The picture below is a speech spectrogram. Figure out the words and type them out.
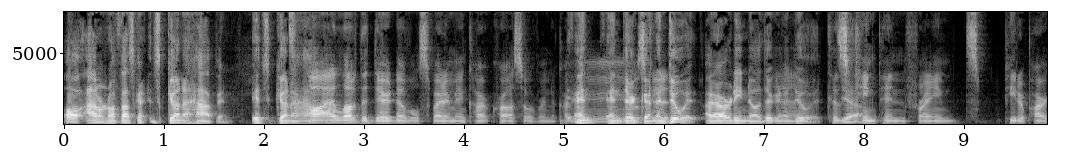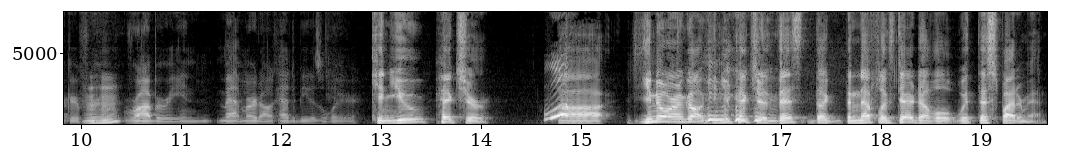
oh, I don't know if that's gonna. It's gonna happen. It's gonna happen. Oh, I love the Daredevil Spider-Man car- crossover in the cartoon. and and they're gonna good. do it. I already know they're gonna do it because Yeah. Kingpin framed S- Peter Parker for Mm-hmm. robbery, and Matt Murdock had to be his lawyer. Can you picture? Uh, you know where I'm going. Can you picture this the the Netflix Daredevil with this Spider Man?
